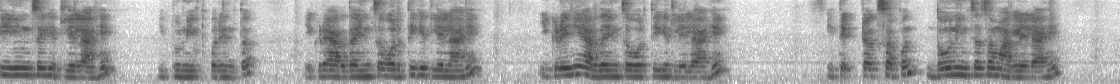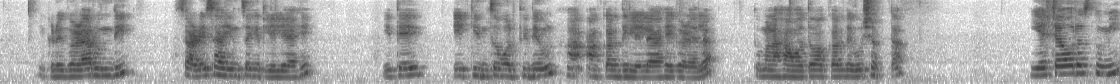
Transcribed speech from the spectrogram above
तीन इंच घेतलेला आहे. इथून इथपर्यंत इकडे अर्धा इंच वरती घेतलेला आहे. इकडेही अर्धा इंच वरती घेतलेला आहे. इथे टक्स आपण दोन इंचाचा मारलेला आहे. इकडे गळा रुंदी साडेसहा इंच घेतलेली आहे. इथे एक इंच वरती देऊन हा आकार दिलेला आहे गळ्याला. तुम्हाला हवा तो आकार देऊ शकता. याच्यावरच तुम्ही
